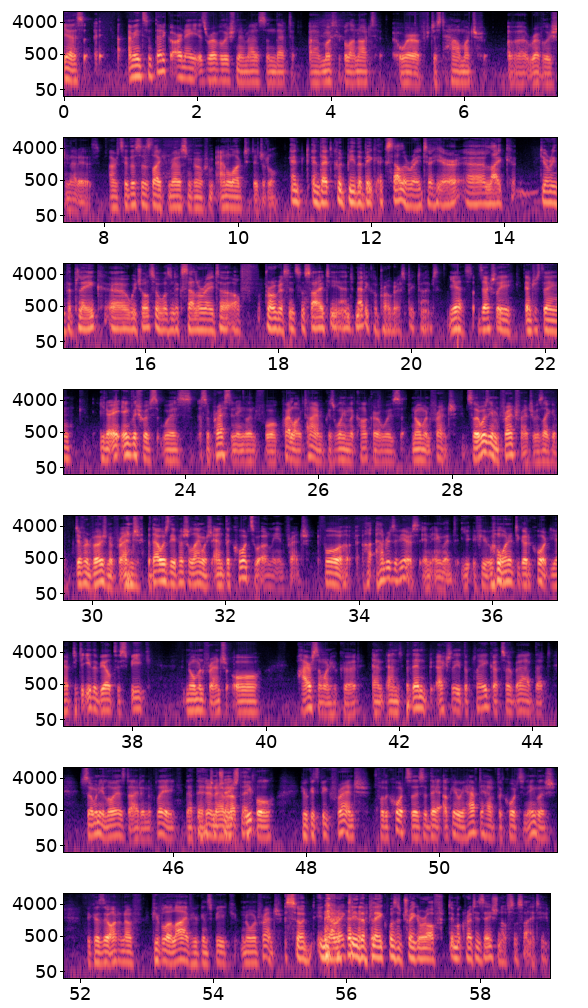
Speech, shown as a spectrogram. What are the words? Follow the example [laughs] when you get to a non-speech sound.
Yes. I mean, synthetic RNA is a revolution in medicine that uh, most people are not aware of just how much of a revolution that is. I would say this is like medicine going from analog to digital. And, and that could be the big accelerator here, uh, like during the plague, uh, which also was an accelerator of progress in society and medical progress big times. Yes, it's actually interesting you know, English was, was suppressed in England for quite a long time because William the Conqueror was Norman French. So it wasn't even French French, it was like a different version of French. [laughs] But that was the official language, and the courts were only in French. For hundreds of years in England, you, if you [laughs] wanted to go to court, you had to, to either be able to speak Norman French or hire someone who could. And, and then actually the plague got so bad that so many lawyers died in the plague that they, they didn't have enough that. people who could speak French for the courts. So they said, they, okay, we have to have the courts in English because there aren't enough people alive who can speak Norman French. So indirectly, the plague was a trigger of democratization of society.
